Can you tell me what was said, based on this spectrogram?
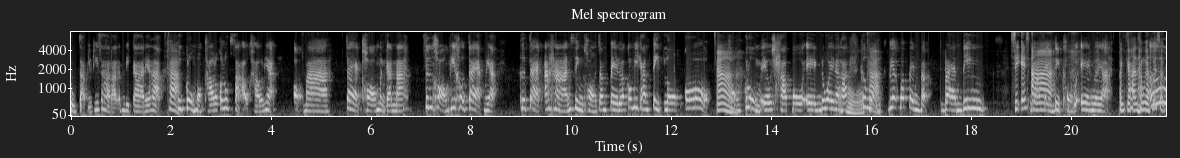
ถูกจับอยู่ที่สหรัฐอเมริกาเนี่ยค่ะค่ะคือกลุ่มของเขาแล้วก็ลูกสาวเขาเนี่ยออกมาแจกของเหมือนกันนะ ซึ่งของที่เขาแจกเนี่ย คือแจกอาหารสิ่งของจำเป็น แล้วก็มีการติดโลโก้อ่าของกลุ่มเอลชาโปเองด้วยนะคะโอ้โหคือเหมือนค่ะเรียกว่าเป็นแบบแบรนดิ้งยา CSR เสพติดของตัวเองเลยอะ เป็นการทำงานเพื่อสัง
